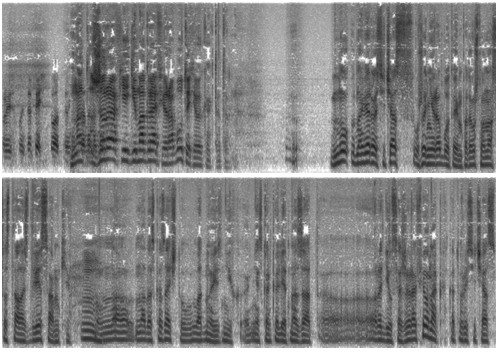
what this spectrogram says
происходит такая ситуация? Над жирафьей демографией работаете вы как-то там? Ну, наверное, сейчас уже не работаем, потому что у нас осталось две самки. Mm. Но надо сказать, что у одной из них несколько лет назад э, родился жирафенок, который сейчас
